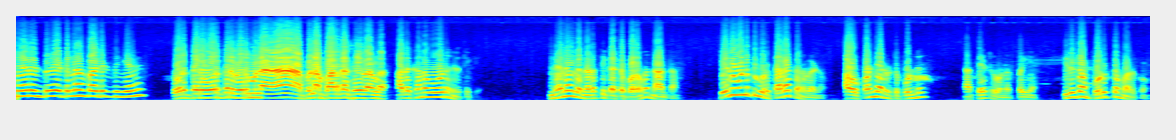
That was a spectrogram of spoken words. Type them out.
நேரம் டூயட் எல்லாம் பாடிருப்பீங்க. ஒருத்தர் ஒருத்தர் விரும்பினா அப்பெல்லாம் பாடத்தான் செய்வாங்க. அத கனவோட நிறுத்திக்க. நினைவுல நடத்தி கட்ட போறவன் நான் தான். எது ஒண்ணுத்துக்கு ஒரு தரத்தனம் வேணும்? அவ பண்ணார் விட்டு பொண்ணு நான் தேட்டர் ஓனர் பையன். இதுதான் பொருத்தமா இருக்கும்.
